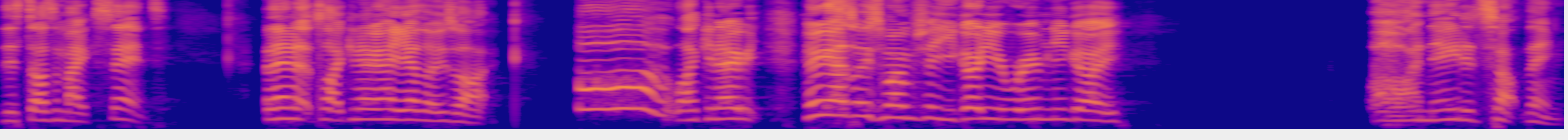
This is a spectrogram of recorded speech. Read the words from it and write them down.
this doesn't make sense. And then it's like, you know how you have those like, oh, like, you know, who has those moments where you go to your room and you go, oh, I needed something.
